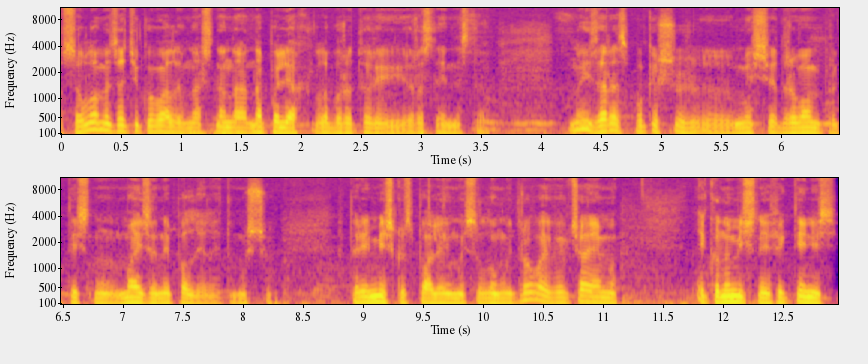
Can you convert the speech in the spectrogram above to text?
соломи, затікували в нас на, на, на полях лабораторії рослинництва. Ну і зараз поки що е, ми ще дровами практично майже не палили, тому що в переміжку спалюємо солому і дрова і вивчаємо економічну ефективність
